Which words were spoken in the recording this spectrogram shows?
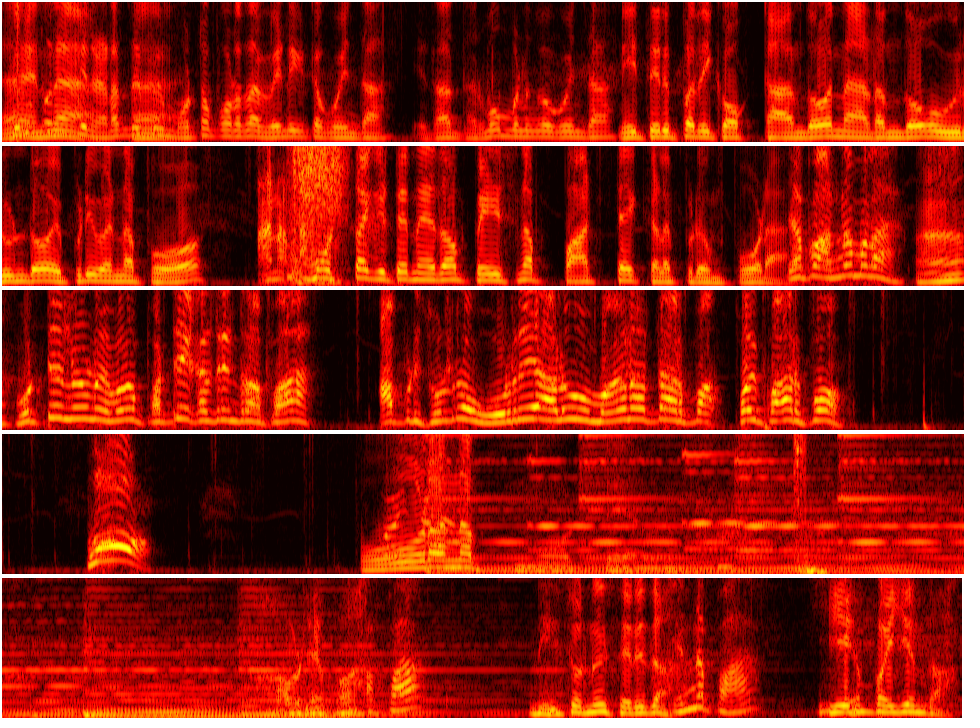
திருப்பதிக்கு நடந்து போய் மொட்டை போறதா வேண்டிக்கிட்ட கோயிந்தா ஏதாவது தர்மம் பண்ணுங்க கோயிந்தா நீ திருப்பதிக்கு உட்காந்தோ நடந்தோ உருண்டோ எப்படி வேணா போ. ஆனா மொட்டை கிட்ட ஏதோ பேசினா பட்டை கிளப்பிடும் போடா. ஏப்பா அண்ணாமல? மொட்டை இல்லைன்னு எவனோ பட்டையை கட்டுன்றாப்பா அப்படி சொல்ற ஒரே அளவு மகனா தான் இருப்பான். போய் பாரு போ. போ. போடன மொட்டை அப்படியேப்பா அப்பா. நீ சொன்னது சரிதான். என்னப்பா? என் பையன் தான்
